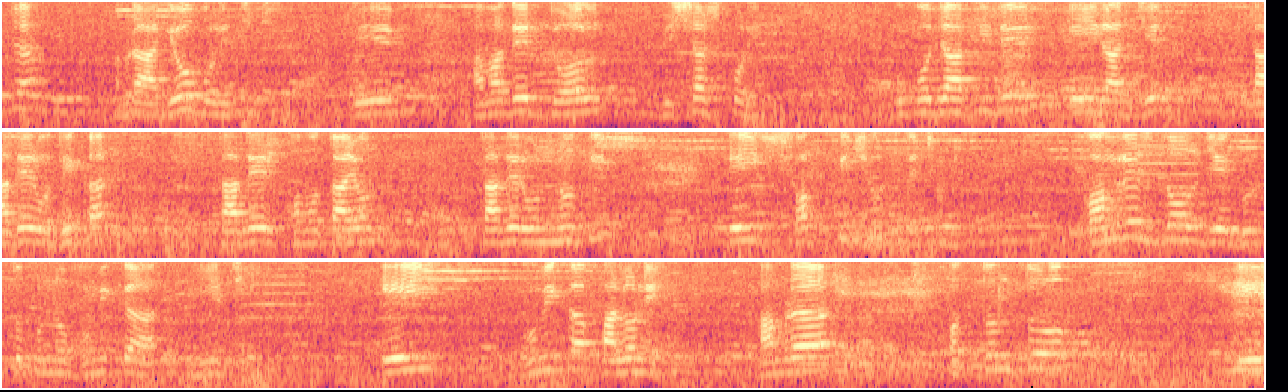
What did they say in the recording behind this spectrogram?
এটা আমরা আগেও বলেছি যে আমাদের দল বিশ্বাস করে উপজাতিদের এই রাজ্যে তাদের অধিকার, তাদের ক্ষমতায়ন, তাদের উন্নতি, এই সব কিছুর পেছনে কংগ্রেস দল যে গুরুত্বপূর্ণ ভূমিকা নিয়েছে, এই ভূমিকা পালনে আমরা অত্যন্ত এই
